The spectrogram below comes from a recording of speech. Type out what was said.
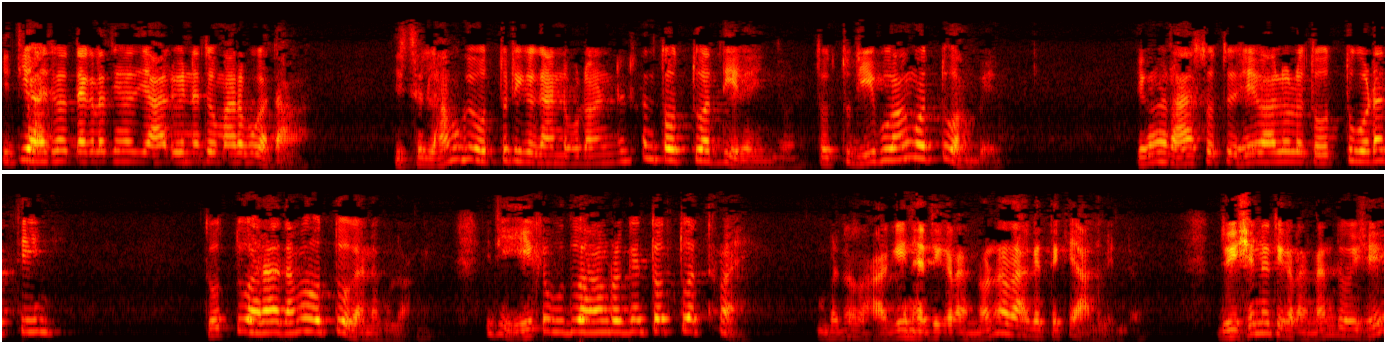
ඉතිහාසවත් දැකලා තියෙනවා යාළු වෙන්නේ නැතුව මරපු කතාවක්. ඉස්ලාමුගේ ඔත්තු ටික ගන්න පුළුවන් නම් තොත්තුවක් දීලා ඉන්න ඕනේ. තොත්තු දීපු ගමන් ඔත්තු හම්බෙන්නේ. ඒකම රහස්සොත්තු හේවාල වල තොත්තු ගොඩක් තියෙන්නේ. තොත්තු හරහා තමයි ඔත්තුව ගන්න පුළුවන්. ඉතින් ඒක බුදුහාමරගේ තොත්තුවක් තමයි. උඹට රාගේ නැති කරන්න ඕන රාගෙත් එක්ක යාළු වෙන්න ඕන. ද්වේෂ නැති කරන්න නම් ද්වේෂේ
